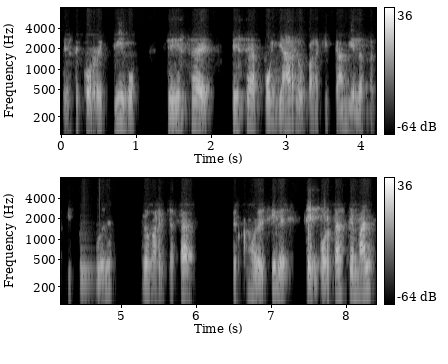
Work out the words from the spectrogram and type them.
ese correctivo, que ese, ese apoyarlo para que cambie las actitudes, lo va a rechazar. Es como decirle, te portaste mal,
